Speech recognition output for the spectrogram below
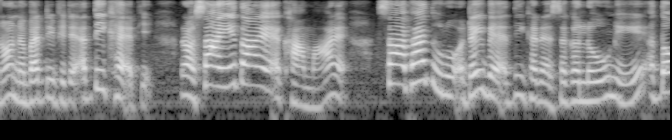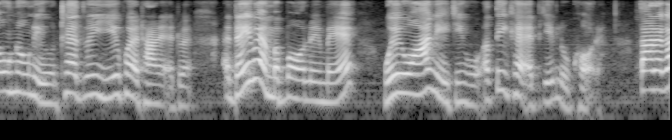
နော်နံပါတ်1ဖြစ်တဲ့အတိခတ်အဖြစ်အဲ့တော့စာရေးသားတဲ့အခါမှာတဲ့စာဖတ်သူတို့အတိတ်ပဲအတိခတ်တဲ့စကားလုံးတွေအသုံးနှုန်းတွေကိုထည့်သွင်းရေးဖွဲ့ထားတဲ့အတွက်အတိတ်ပဲမပေါ်လွင်ပဲဝေဝါးနေခြင်းကိုအတိခတ်အဖြစ်လို့ခေါ်တယ်တာရက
